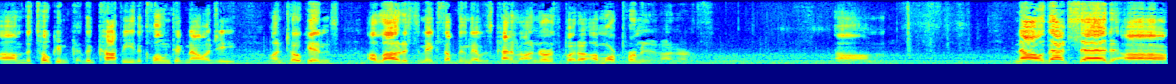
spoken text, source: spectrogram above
Um, the token, the copy, the clone technology on tokens allowed us to make something that was kind of unearthed, but a, a more permanent unearth. Um, now that said, uh,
